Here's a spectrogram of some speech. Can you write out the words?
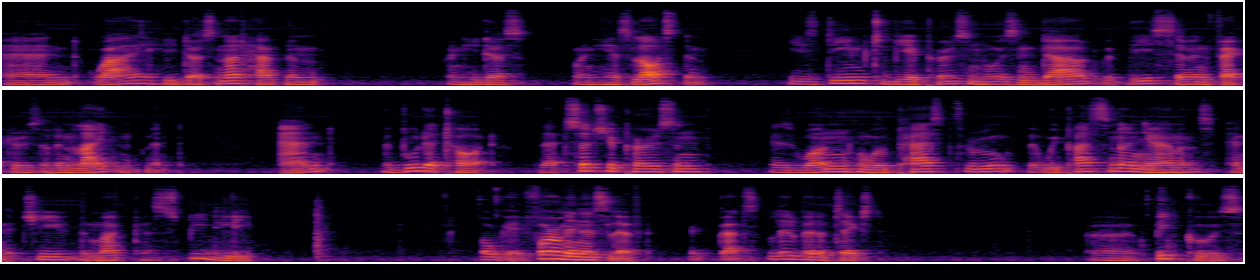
and why he does not have them when he does when he has lost them, he is deemed to be a person who is endowed with these seven factors of enlightenment. And the Buddha taught that such a person is one who will pass through the vipassana jnanas and achieve the magga speedily. Okay, four minutes left. We've got a little bit of text uh, bhikkhus,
